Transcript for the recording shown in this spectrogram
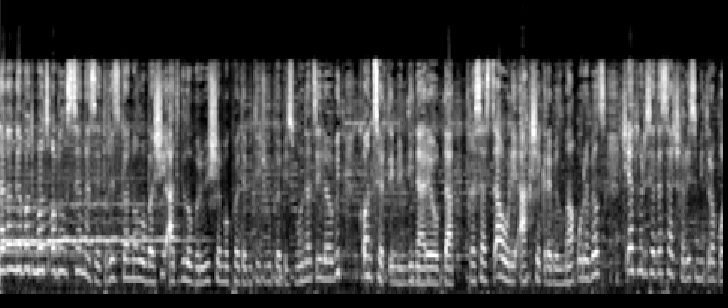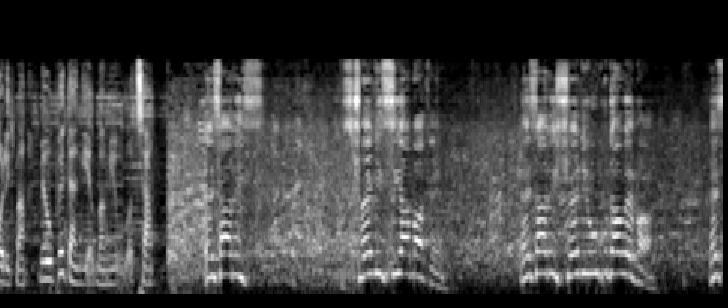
საგანგებოდ მოწყობილ სცენაზე დღის განმავლობაში ადგილობრივი შემოქმედებითი ჯგუფების მონაწილეობით კონცერტი მიმდინარეობდა. დღესასწაული აქ შეკრებილ მაყურებელს ჭიათურისა და საჩხერის მიტროპოლიტმა მეუფე დანიელმა მიულოცა. ეს არის ჩვენი სიამაყე. ეს არის ჩვენი უკვდავება. ეს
